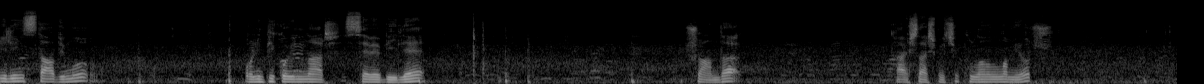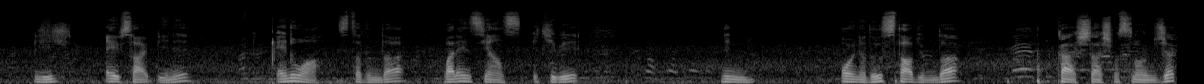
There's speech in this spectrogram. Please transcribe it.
Lille'in stadyumu olimpik oyunlar sebebiyle şu anda karşılaşma için kullanılamıyor. Lille ev sahipliğini Enua stadında Valencians ekibinin oynadığı stadyumda karşılaşmasını oynayacak.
